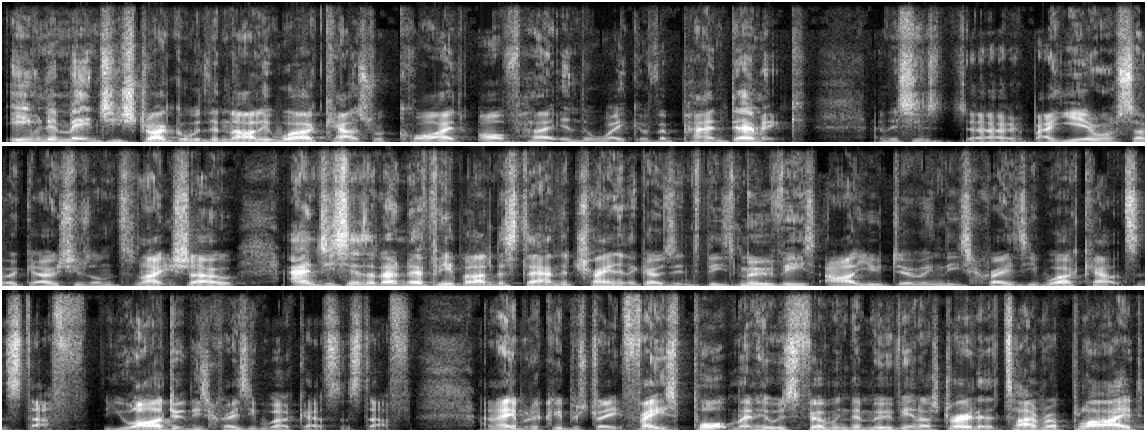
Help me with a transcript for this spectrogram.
Even admitting she struggled with the gnarly workouts required of her in the wake of the pandemic. And this is uh, about a year or so ago. She was on the Tonight Show. And she says, I don't know if people understand the training that goes into these movies. Are you doing these crazy workouts and stuff? You are doing these crazy workouts and stuff. And able to keep a straight face, Portman, who was filming the movie in Australia at the time, replied,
